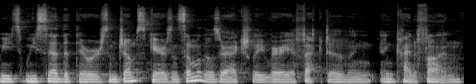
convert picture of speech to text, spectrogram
we we said that there were some jump scares, and some of those are actually very effective and, and kind of fun.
